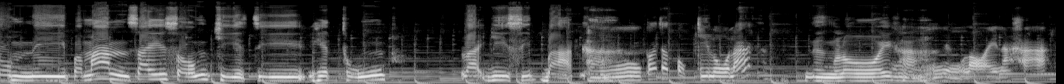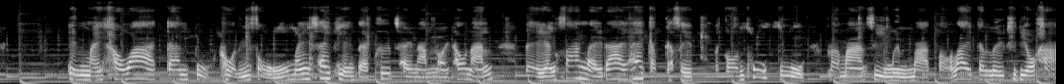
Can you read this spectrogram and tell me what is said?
ต้มนี่ประมาณใส่สองขีดจีเห็ดถุงละ20 บาทค่ะ อืมก็จะตกกิโลละ100 ค่ะ หนึ่งร้อยนะคะ เห็นไหมคะว่าการปลูกถั่วลิสงไม่ใช่เพียงแต่พืชใช้น้ำน้อยเท่านั้น แต่ยังสร้างรายได้ให้กับเกษตรกรผู้ปลูกประมาณ 40,000 บาทต่อไร่กันเลยทีเดียวค่ะ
